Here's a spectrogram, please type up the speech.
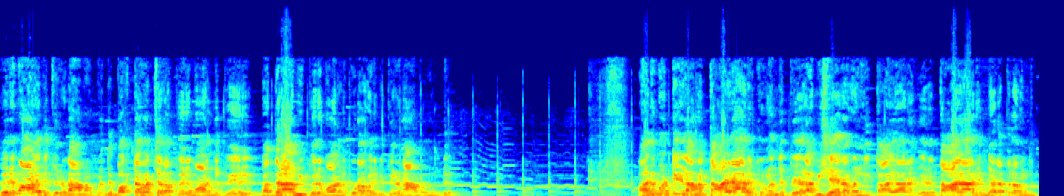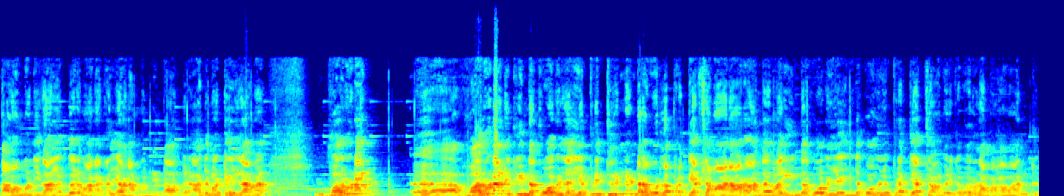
பெருமாளுக்கு திருநாமம் வந்து பக்தவச்சல பெருமாள்னு பேரு. பத்ராபி பெருமாள்னு கூட அவருக்கு திருநாமம் உண்டு. அது மட்டும் இல்லாம தாயாருக்கு வந்து பேர் அபிஷேகவல்லி தாயார் பேர். தாயார் இந்த இடத்துல வந்து தவம் பண்ணி தான் எம்பெருமான கல்யாணம் பண்ணிட்டாங்க. அது மட்டும் இல்லாம வருணன் வருணனுக்கு இந்த கோவிலில் எப்படி திருநின்ற ஊர்ல பிரத்யட்சமானாரோ அந்த மாதிரி இந்த கோவில்ல இந்த கோவிலும் பிரத்யட்சம் இருக்கு வருண பகவானுக்கு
